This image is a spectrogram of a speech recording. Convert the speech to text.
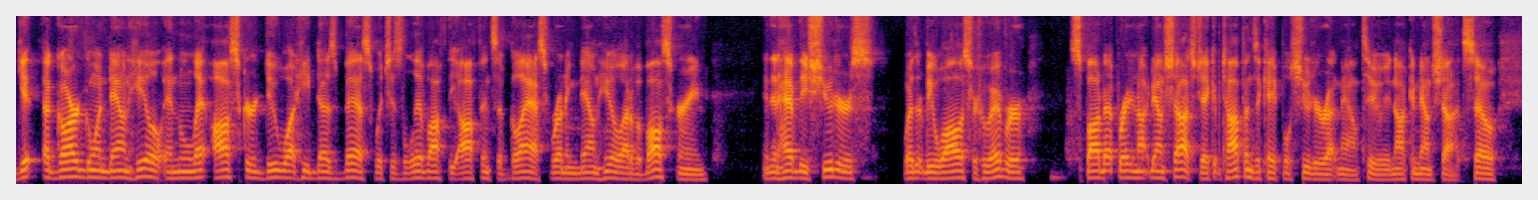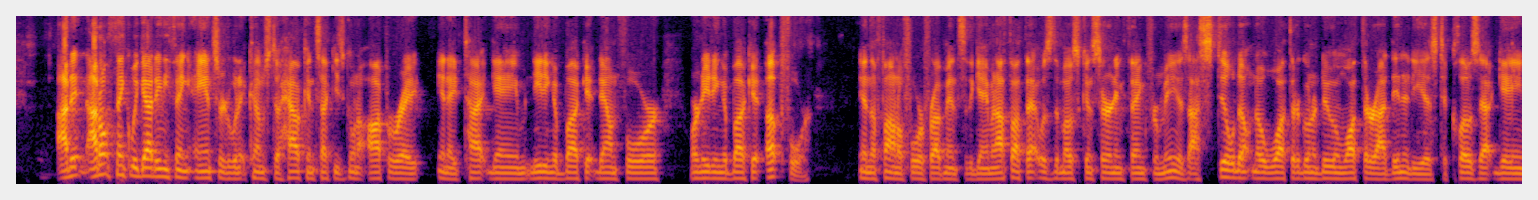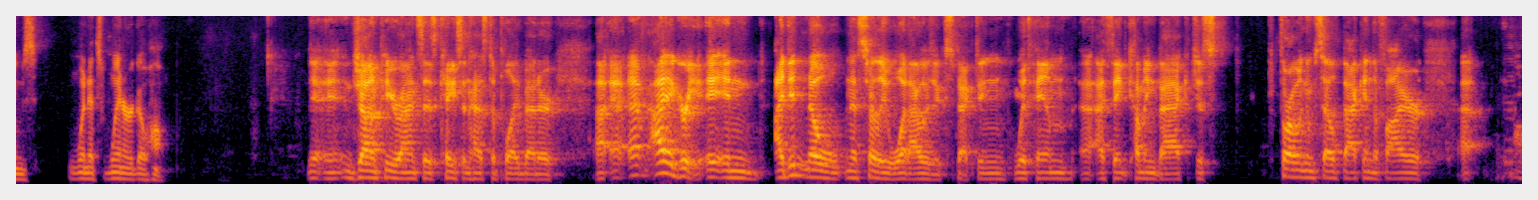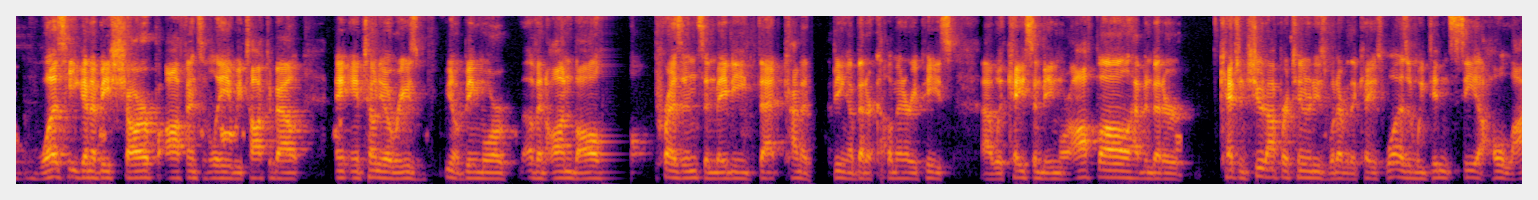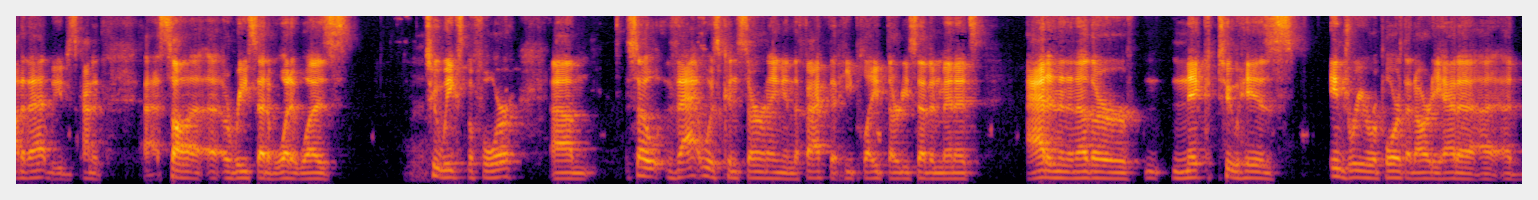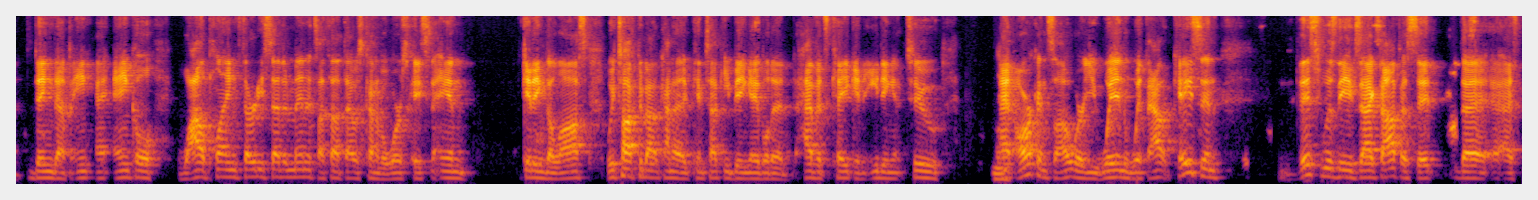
Get a guard going downhill and let Oscar do what he does best, which is live off the offensive glass, running downhill out of a ball screen, and then have these shooters whether it be Wallace or whoever, spot up, ready to knock down shots. Jacob Toppin's a capable shooter right now too, knocking down shots. So I didn't. I don't think we got anything answered when it comes to how Kentucky's going to operate in a tight game, needing a bucket down four or needing a bucket up four in the final four or five minutes of the game. And I thought that was the most concerning thing for me is I still don't know what they're going to do and what their identity is to close out games when it's win or go home. Yeah, and John P. Ryan says Cason has to play better. I, I, agree, and I didn't know necessarily what I was expecting with him. I think coming back, just throwing himself back in the fire. Was he going to be sharp offensively? We talked about Antonio Reeves, you know, being more of an on-ball presence, and maybe that kind of being a better complementary piece uh, with Cason being more off-ball, having better catch and shoot opportunities, whatever the case was. And we didn't see a whole lot of that. We just kind of uh, saw a, a reset of what it was two weeks before. Um, so that was concerning. And the fact that he played 37 minutes, added another nick to his injury report that already had a, a dinged up ankle while playing 37 minutes. I thought that was kind of a worst case and getting the loss. We talked about kind of Kentucky being able to have its cake and eating it too yeah. at Arkansas, where you win without Cason. This was the exact opposite. The, I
